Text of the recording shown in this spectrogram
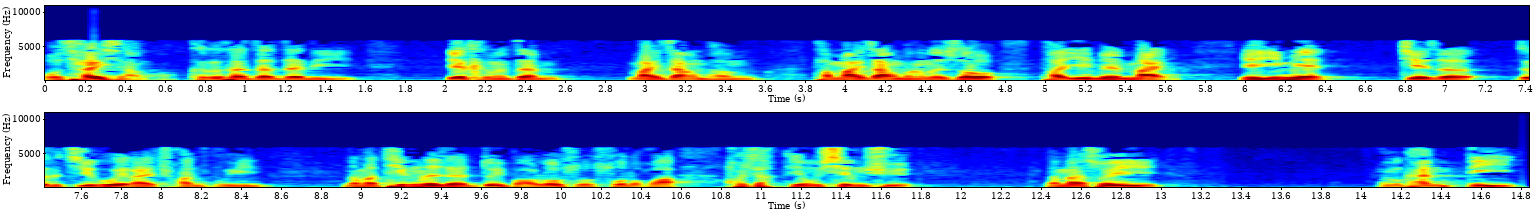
我猜想，可能他在这里，也可能在卖帐篷。他卖帐篷的时候，他一面卖，也一面借着这个机会来传福音。那么听的人对保罗所说的话好像很有兴趣。那么，所以我们看第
